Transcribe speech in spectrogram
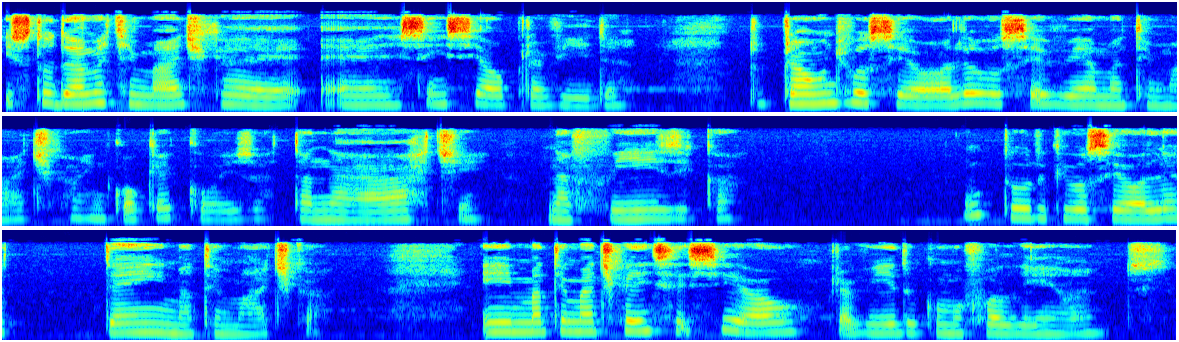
Estudar matemática é, é essencial para a vida. Para onde você olha, você vê a matemática em qualquer coisa. Tá na arte, na física, em tudo que você olha tem matemática. E matemática é essencial para a vida, como eu falei antes.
